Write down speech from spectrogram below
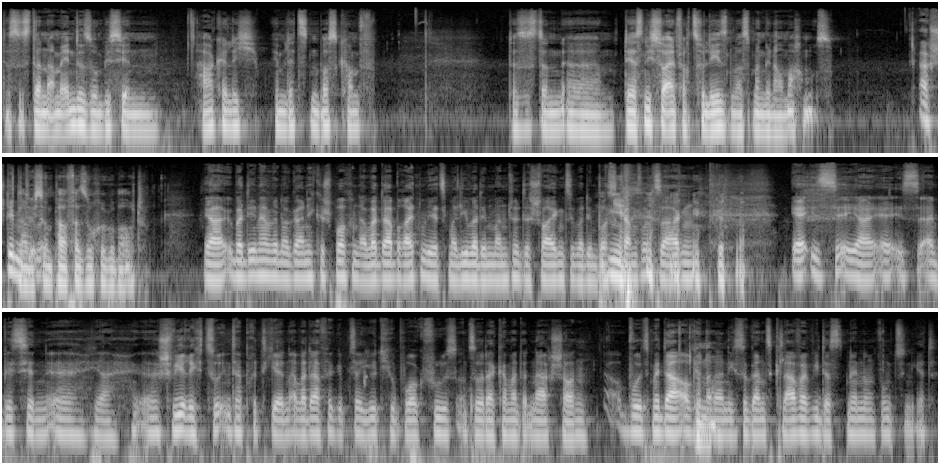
Das ist dann am Ende so ein bisschen hakelig im letzten Bosskampf. Das ist dann, äh, der ist nicht so einfach zu lesen, was man genau machen muss. Ach, stimmt. Da habe ich so ein paar Versuche gebaut. Ja, über den haben wir noch gar nicht gesprochen, aber da breiten wir jetzt mal lieber den Mantel des Schweigens über den Bosskampf ja. und sagen, genau. er ist ja, er ist ein bisschen äh, ja, äh, schwierig zu interpretieren, aber dafür gibt es ja YouTube-Walkthroughs und so, da kann man dann nachschauen. Obwohl es mir da auch genau. immer da nicht so ganz klar war, wie das Nennung funktioniert.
